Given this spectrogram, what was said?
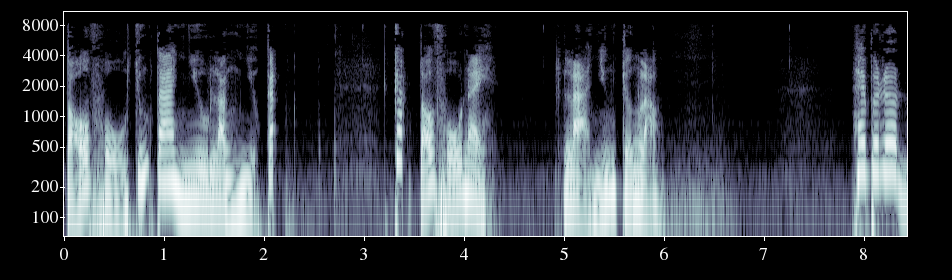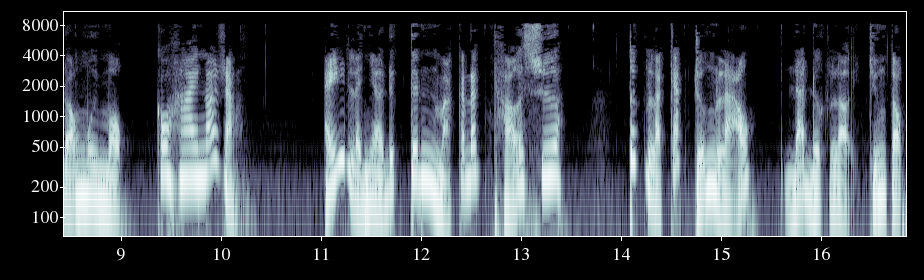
tổ phụ chúng ta nhiều lần nhiều cách. Các tổ phụ này là những trưởng lão. Hebrew đoạn 11 câu 2 nói rằng, ấy là nhờ đức tin mà các đất thở xưa, tức là các trưởng lão, đã được lợi chứng tốt.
